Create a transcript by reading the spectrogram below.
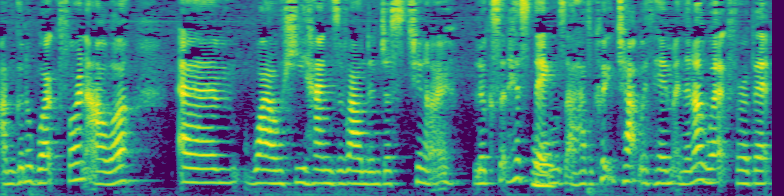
I'm going to work for an hour um, while he hangs around and just, you know, looks at his things. I'll have a quick chat with him and then I'll work for a bit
